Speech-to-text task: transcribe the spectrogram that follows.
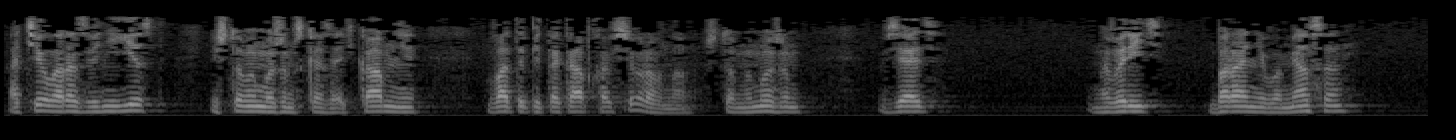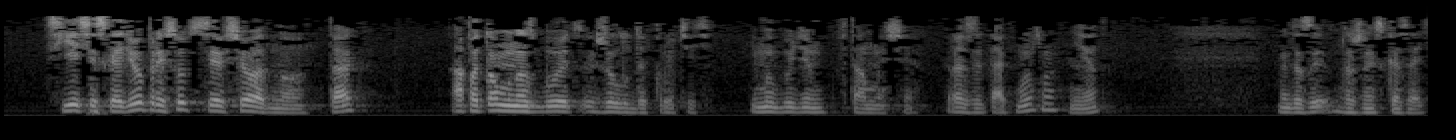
А тело разве не ест? И что мы можем сказать? Камни, вата питакапха все равно, что мы можем взять наварить бараньего мяса, съесть и сказать, о, присутствие все одно, так? А потом у нас будет желудок крутить, и мы будем в тамосе. Разве так можно? Нет. Мы должны сказать,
